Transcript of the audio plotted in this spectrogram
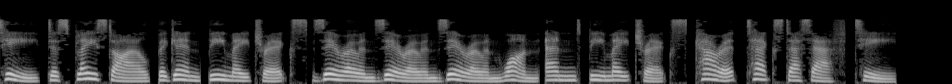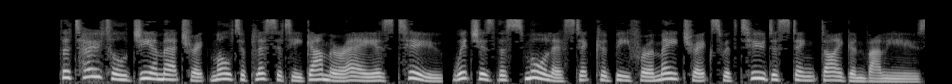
T display style begin B matrix 0 and 0 and 0 and 1 end B matrix caret text SF T the total geometric multiplicity gamma A is 2, which is the smallest it could be for a matrix with two distinct eigenvalues.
